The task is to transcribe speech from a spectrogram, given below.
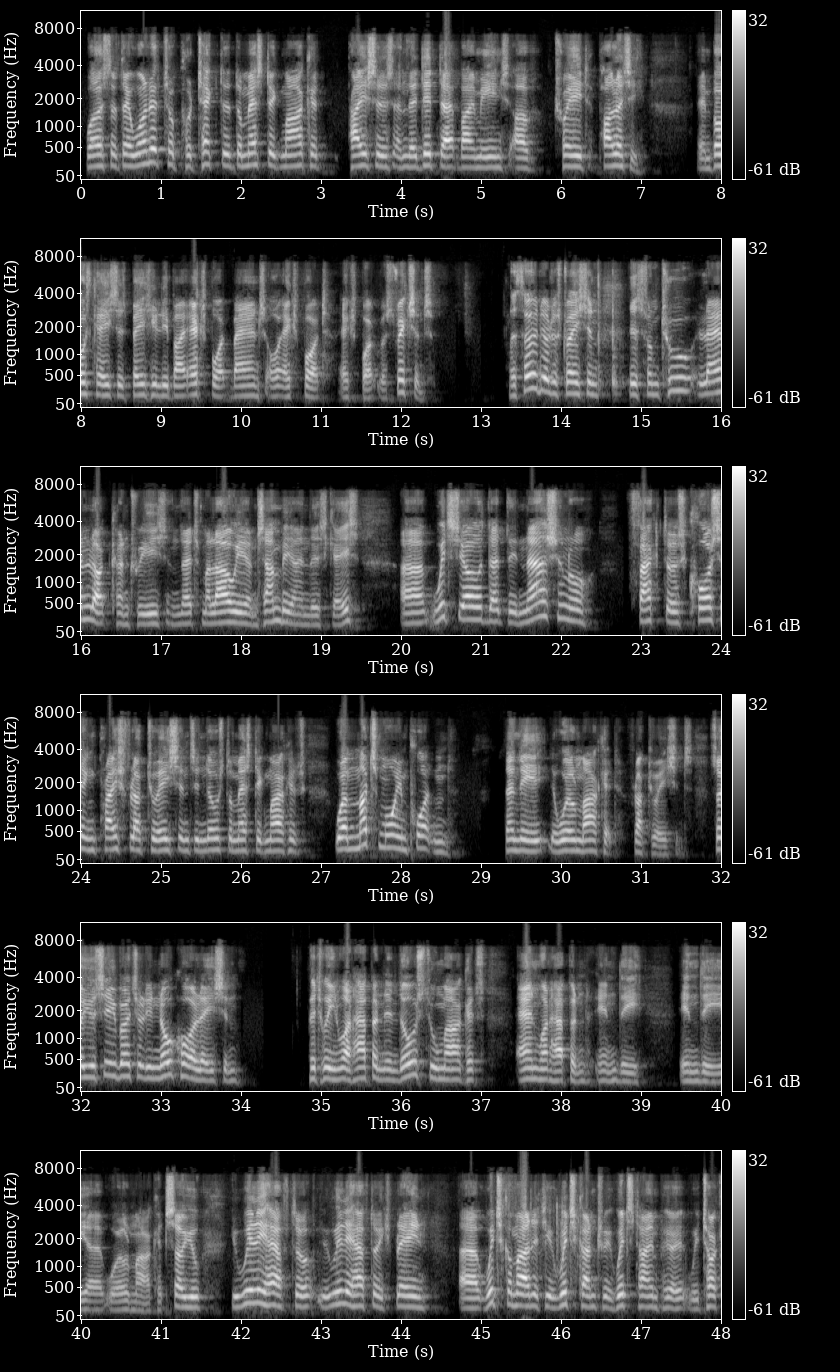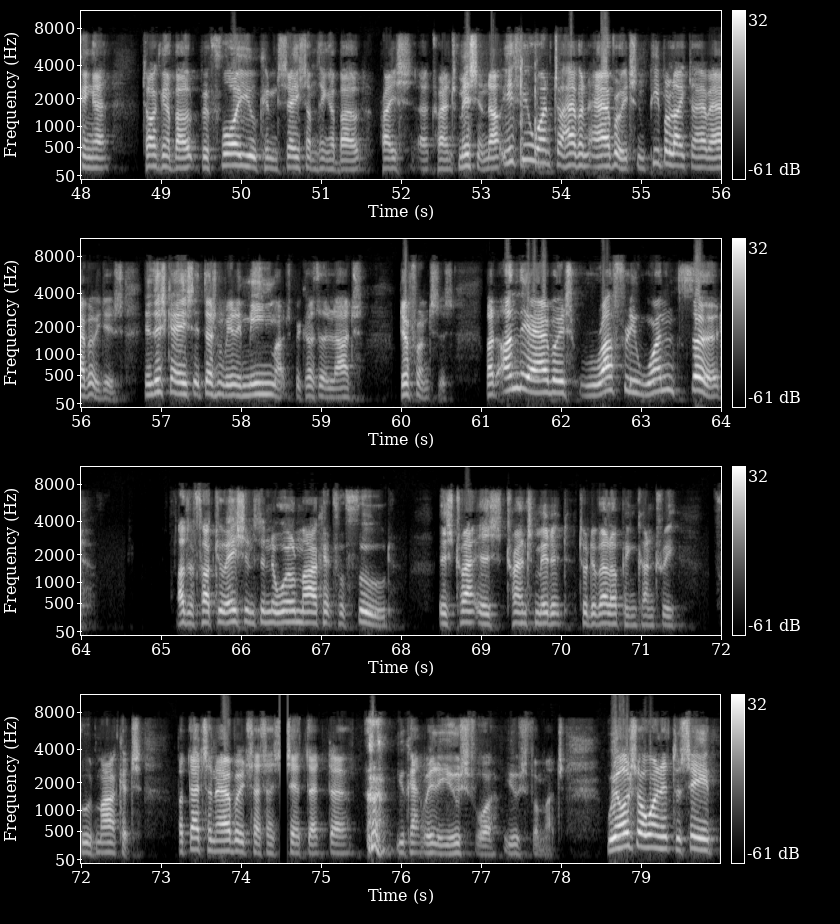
was that they wanted to protect the domestic market prices, and they did that by means of trade policy. In both cases, basically by export bans or export export restrictions. The third illustration is from two landlocked countries, and that's Malawi and Zambia in this case, uh, which showed that the national factors causing price fluctuations in those domestic markets were much more important than the, the world market fluctuations. So you see virtually no correlation between what happened in those two markets and what happened in the in the uh, world market. So you you really have to you really have to explain uh, which commodity, which country, which time period we're talking at talking about before you can say something about price uh, transmission. Now, if you want to have an average, and people like to have averages, in this case, it doesn't really mean much because of the large differences. But on the average, roughly one third of the fluctuations in the world market for food is, tra is transmitted to developing country food markets. But that's an average, as I said, that uh, you can't really use for, use for much. We also wanted to see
